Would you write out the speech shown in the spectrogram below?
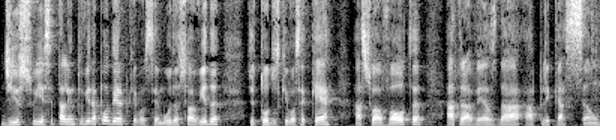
disso e esse talento vira poder, porque você muda a sua vida de todos que você quer, à sua volta, através da aplicação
